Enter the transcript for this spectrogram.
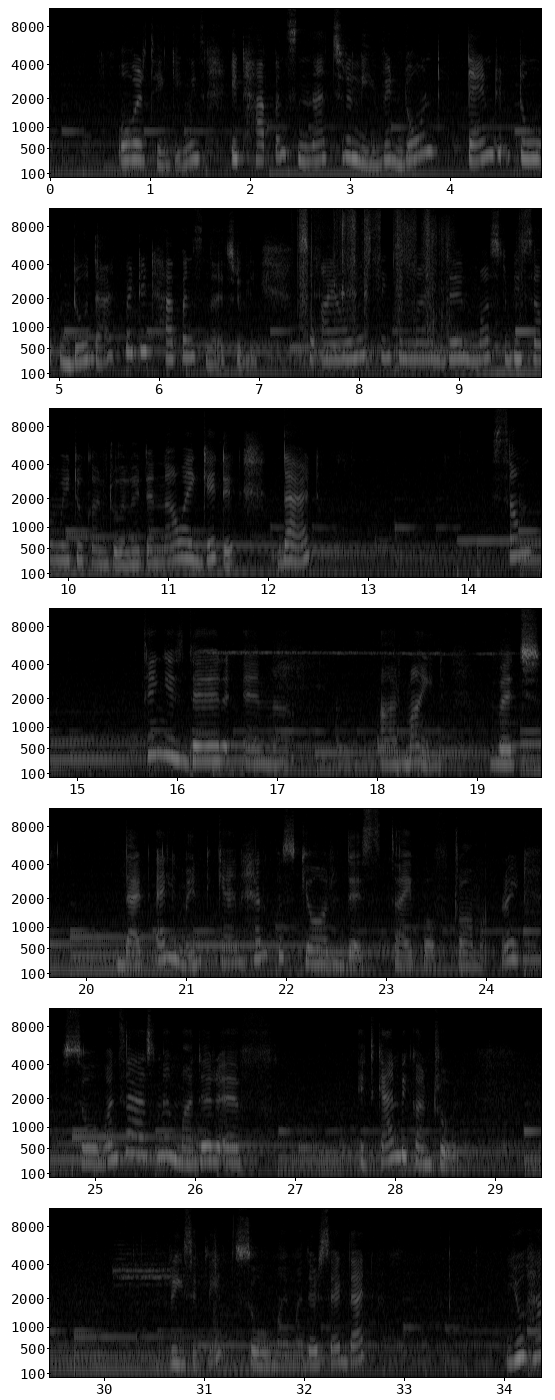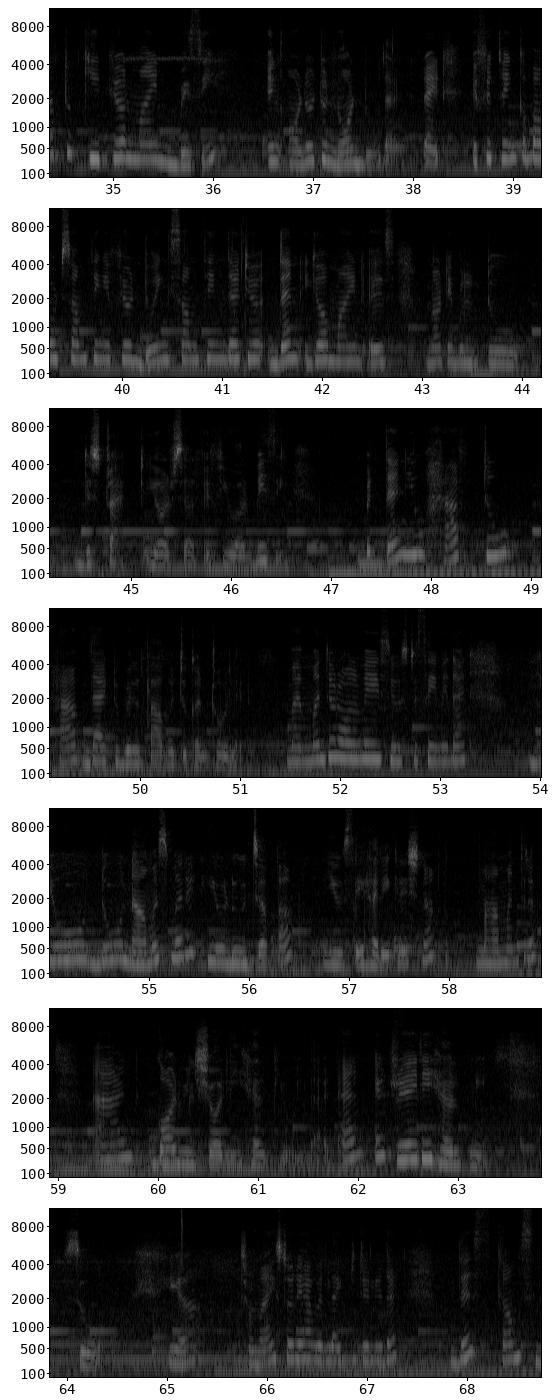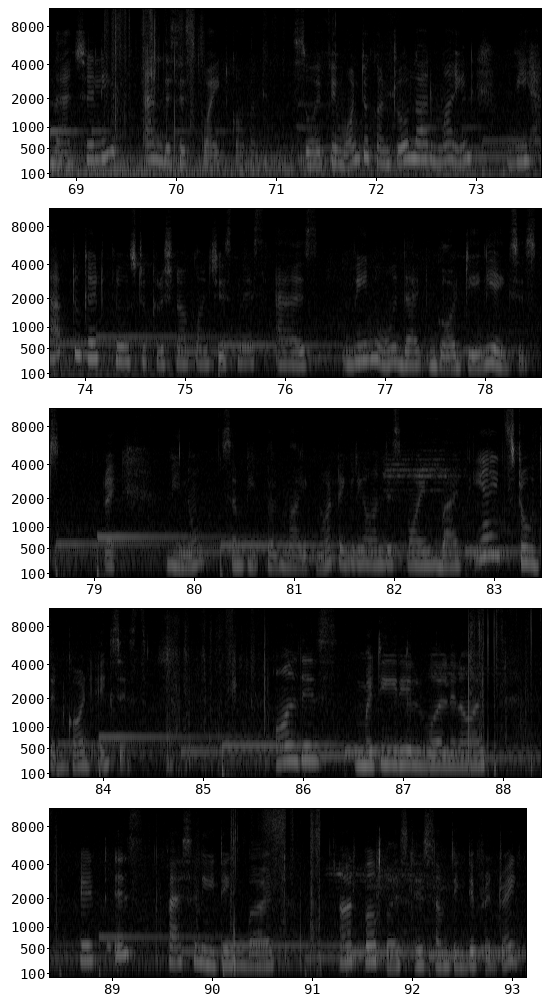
overthinking? Means it happens naturally. We don't tend to do that but it happens naturally so i always think in mind there must be some way to control it and now i get it that something is there in uh, our mind which that element can help us cure this type of trauma right? So once i asked my mother if it can be controlled recently so my mother said that you have to keep your mind busy in order to not do that right? If you think about something if you're doing something that you then your mind is not able to distract yourself if you are busy. But then you have to have that willpower to control it. My mother always used to say me that you do namasmaran you do japa you say hare krishna mahamantra and god will surely help you in that. And it really helped me. So, here through my story, I would like to tell you that this comes naturally and this is quite common. So, if we want to control our mind, we have to get close to Krishna consciousness as we know that God really exists, right? We know some people might not agree on this point, but yeah, it's true that God exists. All this material world and all, it is fascinating, but our purpose is something different, right?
